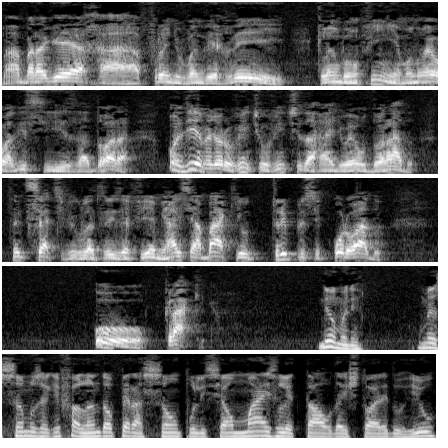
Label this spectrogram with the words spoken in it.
Bárbara Guerra, Frânio Vanderlei, Clã Bonfim, Emanuel Alice Isadora. Bom dia, melhor ouvinte, ouvinte da Rádio Eldorado, 107,3 FM, Raíssa Abac, o tríplice coroado, o craque. Neumann, começamos aqui falando da operação policial mais letal da história do Rio,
